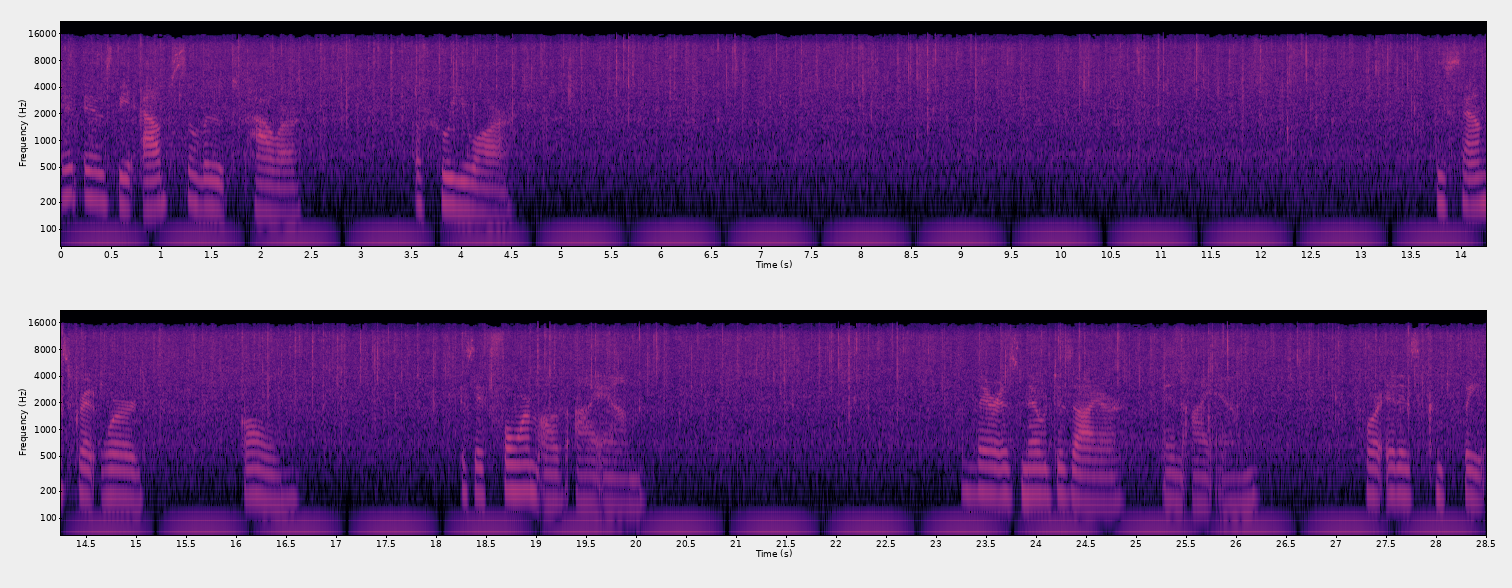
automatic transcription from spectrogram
It is the absolute power of who you are. The Sanskrit word Om is a form of I am. There is no desire in I am, for it is complete.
